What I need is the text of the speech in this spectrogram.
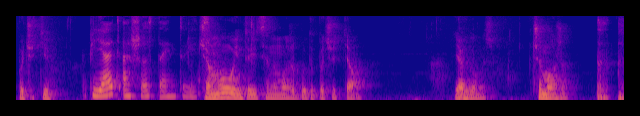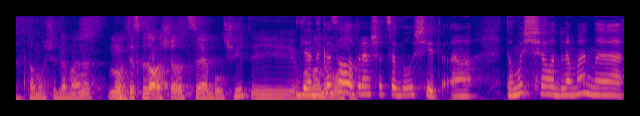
почуттів. П'ять, а шоста інтуїція. Чому інтуїція не може бути почуттям? Як думаєш? Чи може? Тому що для мене. Ну, ти сказала, що це булшіт, і воно Я не казала може. прям, що це булшіт. Тому що для мене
